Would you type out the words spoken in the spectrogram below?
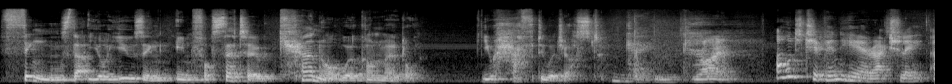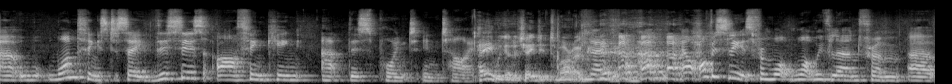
things that you're using in falsetto cannot work on modal. You have to adjust. Okay. Right. I want to chip in here actually. Uh, w- one thing is to say this is our thinking at this point in time. Hey, we're going to change it tomorrow. No, Now, obviously, it's from what, what we've learned from uh,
